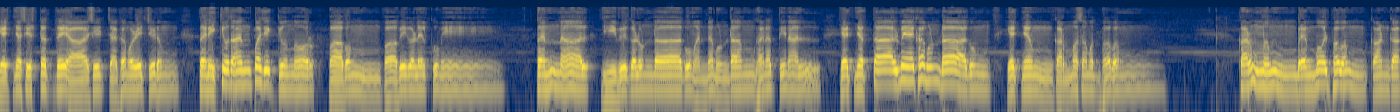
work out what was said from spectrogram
യജ്ഞശിഷ്ടത്തെ ആശിച്ചകമൊഴിച്ചിടും തനിക്കു താൻ ഭജിക്കുന്നോർ പാപം പാപികളേൽക്കുമേ തന്നാൽ ജീവികളുണ്ടാകും അന്നമുണ്ടാം ഘനത്തിനാൽ. യജ്ഞത്താൽ മേഘമുണ്ടാകും. യജ്ഞം കർമ്മസമുദ്ഭവം. കർമ്മം ബ്രഹ്മോത്ഭവം. കാൺക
